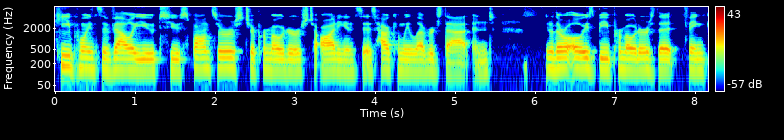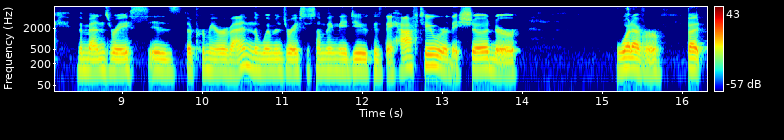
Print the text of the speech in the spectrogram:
key points of value to sponsors, to promoters, to audiences? How can we leverage that? And you know, there will always be promoters that think the men's race is the premier event and the women's race is something they do because they have to or they should or whatever. But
